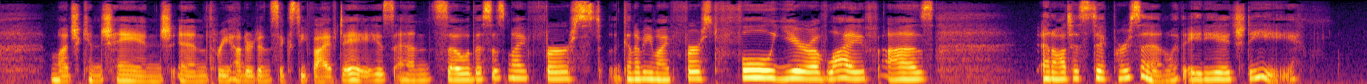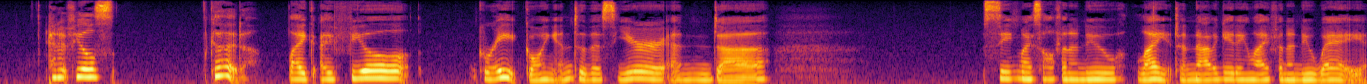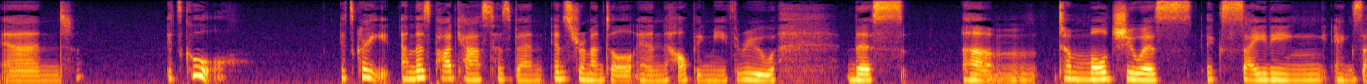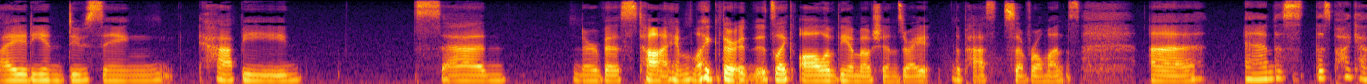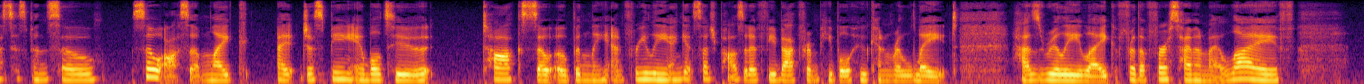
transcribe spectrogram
much can change in 365 days. And so this is my first, to be my first full year of life as an autistic person with ADHD. And it feels good. Like I feel great going into this year and uh, seeing myself in a new light and navigating life in a new way. And it's cool it's great. And this podcast has been instrumental in helping me through this um, tumultuous, exciting, anxiety inducing, happy, sad, nervous time. Like there it's like all of the emotions, right? The past several months. Uh and this this podcast has been so so awesome. Like I just being able to talk so openly and freely and get such positive feedback from people who can relate has really like for the first time in my life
